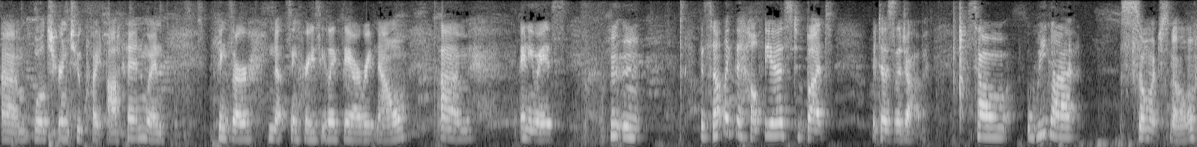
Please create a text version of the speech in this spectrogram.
um, will turn to quite often when things are nuts and crazy like they are right now. Um, anyways, mm -mm. It's not like the healthiest, but it does the job. So we got so much snow.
